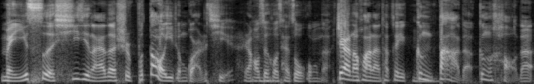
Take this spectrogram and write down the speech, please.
每一次吸进来的是不到一整管的气，然后最后才做功的。这样的话呢，它可以更嗯大的、更好的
